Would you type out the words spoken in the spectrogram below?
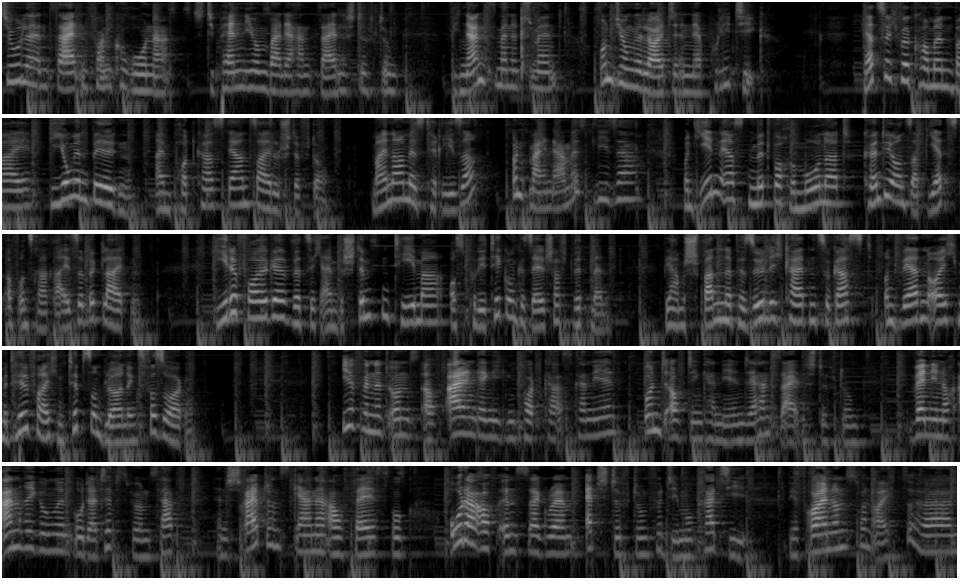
Schule in Zeiten von Corona, Stipendium bei der Hans-Seidel-Stiftung, Finanzmanagement und junge Leute in der Politik. Herzlich willkommen bei Die Jungen bilden, einem Podcast der Hans-Seidel-Stiftung. Mein Name ist Theresa. Und mein Name ist Lisa. Und jeden ersten Mittwoch im Monat könnt ihr uns ab jetzt auf unserer Reise begleiten. Jede Folge wird sich einem bestimmten Thema aus Politik und Gesellschaft widmen – wir haben spannende Persönlichkeiten zu Gast und werden euch mit hilfreichen Tipps und Learnings versorgen. Ihr findet uns auf allen gängigen Podcast-Kanälen und auf den Kanälen der Hans-Seidel-Stiftung. Wenn ihr noch Anregungen oder Tipps für uns habt, dann schreibt uns gerne auf Facebook oder auf Instagram at Stiftung für Demokratie. Wir freuen uns, von euch zu hören.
